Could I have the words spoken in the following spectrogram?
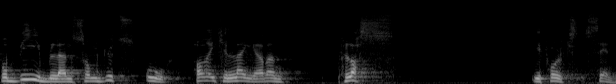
For Bibelen som Guds ord har ikke lenger den plass i folks sinn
